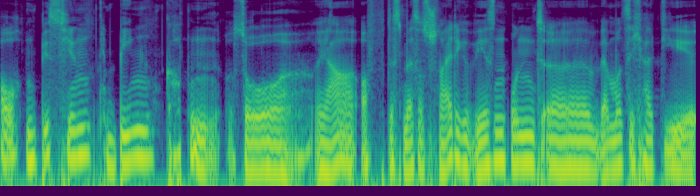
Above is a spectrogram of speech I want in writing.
auch ein bisschen Bing-Karten so, ja, auf des Messers Schneide gewesen. Und äh, wenn man sich halt die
